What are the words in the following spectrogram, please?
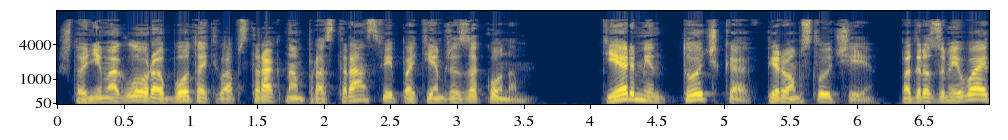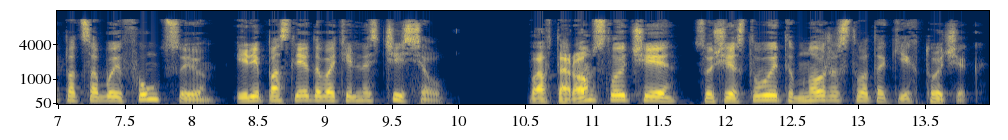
что не могло работать в абстрактном пространстве по тем же законам. Термин «точка» в первом случае подразумевает под собой функцию или последовательность чисел. Во втором случае существует множество таких точек.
